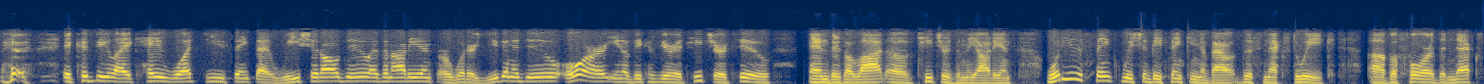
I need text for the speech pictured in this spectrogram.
it could be like, hey, what do you think that we should all do as an audience, or what are you going to do, or you know, because you're a teacher too, and there's a lot of teachers in the audience, what do you think we should be thinking about this next week uh, before the next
